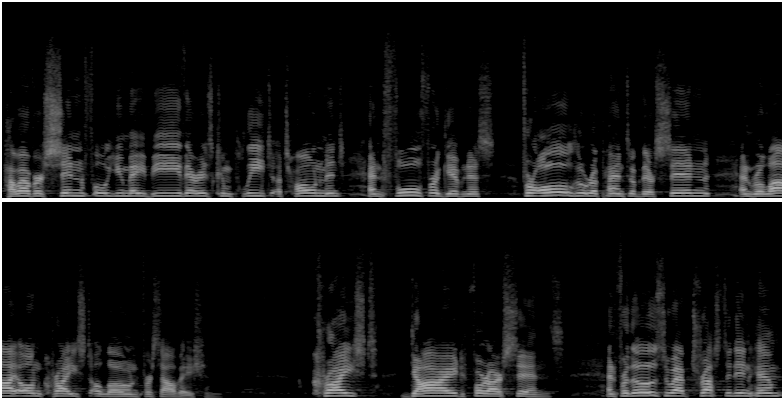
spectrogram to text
However sinful you may be, there is complete atonement and full forgiveness for all who repent of their sin and rely on Christ alone for salvation. Christ died for our sins, and for those who have trusted in him,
